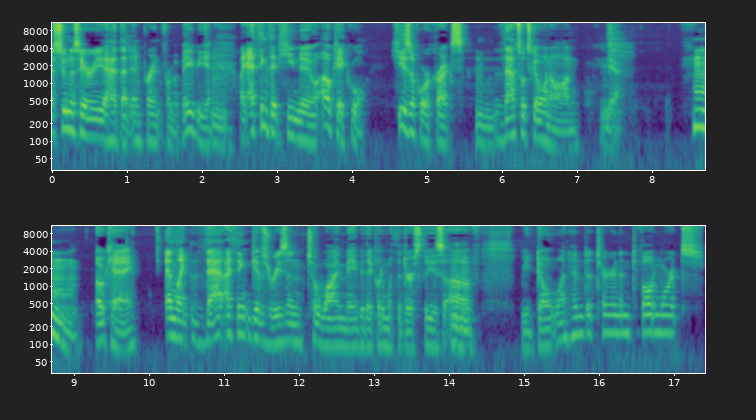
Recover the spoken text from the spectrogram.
as soon as harry had that imprint from a baby like i think that he knew okay cool. He's a horcrux. That's what's going on. Yeah. Hmm. Okay. And like that i think gives reason to why maybe they put him with the dursleys of we don't want him to turn into voldemort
